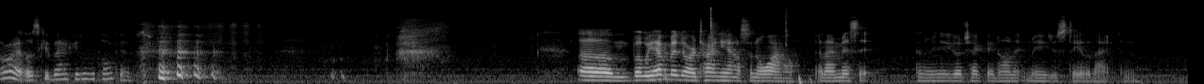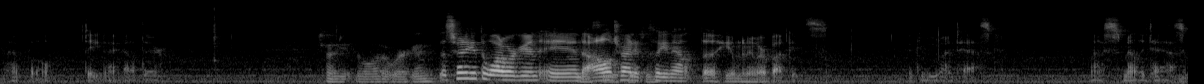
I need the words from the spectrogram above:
All right, let's get back into the podcast. um, but we haven't been to our tiny house in a while, and I miss it. And we need to go check in on it and maybe just stay the night and have a little date night out there. Trying to get the water working. Let's try to get the water working, and I'll try to clean out the human manure buckets. That could be my task. My smelly task.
